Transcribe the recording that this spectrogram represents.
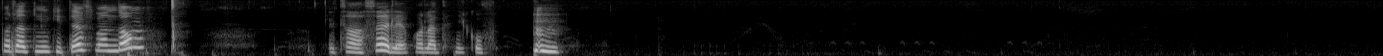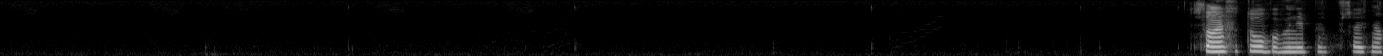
Poradniki też będą. I cała seria poradników. Się tu, bo będzie przejść na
